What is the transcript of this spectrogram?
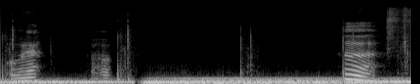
Vad var det? Jaha. Uh.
